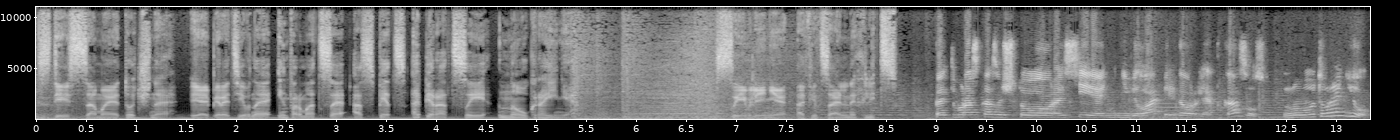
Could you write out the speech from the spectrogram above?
Здесь самая точная и оперативная информация о спецоперации на Украине. Заявление официальных лиц. Поэтому рассказывать, что Россия не вела переговоры или отказывалась, ну, это вранье.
